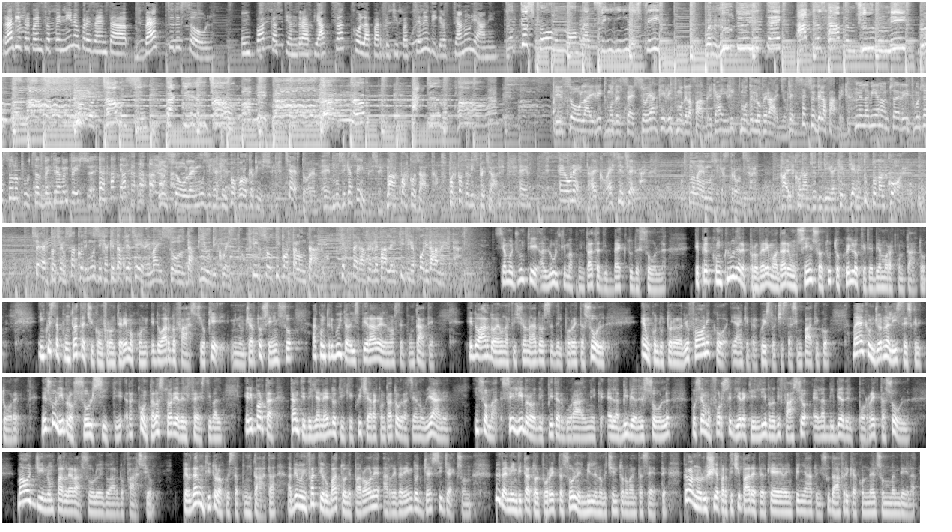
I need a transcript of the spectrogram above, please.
Radio Frequenza Appennino presenta Back to the Soul, un podcast di Andrea Piazza con la partecipazione di Graziano Uliani. Along. When who do you think I just happened to meet? Rufus Thomason soul ha il ritmo del sesso e anche il ritmo della fabbrica, ha il ritmo dell'operaio, del sesso e della fabbrica. Nella mia non c'è ritmo, c'è solo puzza, sventriamo il pesce. Il soul è musica che il popolo capisce. Certo, è, è musica semplice, ma ha qualcos'altro, qualcosa di speciale. È, è onesta, ecco, è sincera. Non è musica stronza. Ha il coraggio di dire che viene tutto dal cuore. Certo, c'è un sacco di musica che dà piacere, ma il soul dà più di questo. Il soul ti porta lontano, ti afferra per le palle e ti tira fuori dalla merda. Siamo giunti all'ultima puntata di Back to the Soul e per concludere proveremo a dare un senso a tutto quello che vi abbiamo raccontato. In questa puntata ci confronteremo con Edoardo Fassio che, in un certo senso, ha contribuito a ispirare le nostre puntate. Edoardo è un aficionados del Porretta Soul, è un conduttore radiofonico e anche per questo ci sta simpatico, ma è anche un giornalista e scrittore. Nel suo libro Soul City racconta la storia del festival e riporta tanti degli aneddoti che qui ci ha raccontato Graziano Uliani. Insomma, se il libro di Peter Guralnik è la Bibbia del Soul, possiamo forse dire che il libro di Fassio è la Bibbia del Porretta Soul. Ma oggi non parlerà solo Edoardo Fassio. Per dare un titolo a questa puntata abbiamo infatti rubato le parole al reverendo Jesse Jackson. Lui venne invitato al Porretta Soul nel 1997, però non riuscì a partecipare perché era impegnato in Sudafrica con Nelson Mandela.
